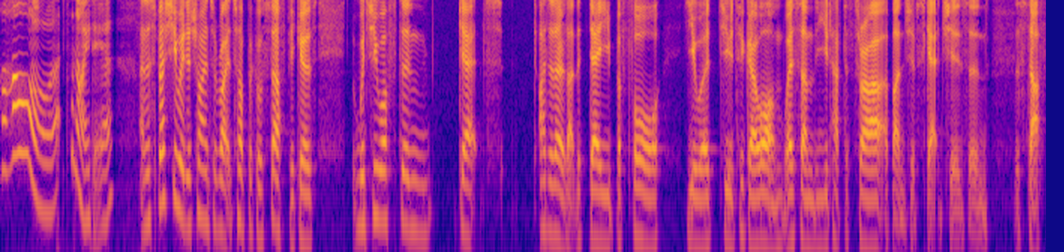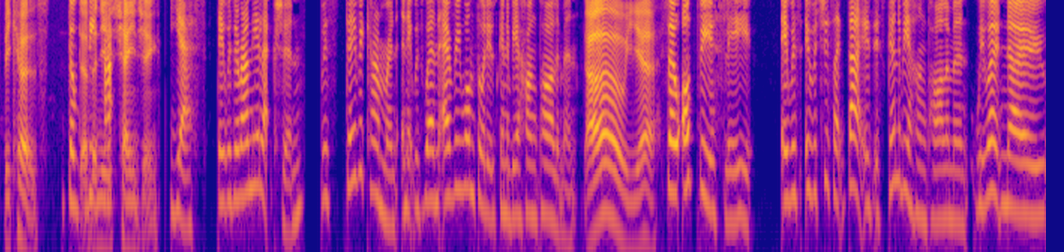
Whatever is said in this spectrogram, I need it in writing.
oh, that's an idea. And especially when you're trying to write topical stuff, because would you often get, I don't know, like the day before you were due to go on, where suddenly you'd have to throw out a bunch of sketches and stuff because The- of the, the news a- changing? Yes, it was around the election. It was David Cameron, and it was when everyone thought it was going to be a hung parliament. Oh, yeah. So obviously, it was it was just like that. Is it's going to be a hung parliament? We won't know,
